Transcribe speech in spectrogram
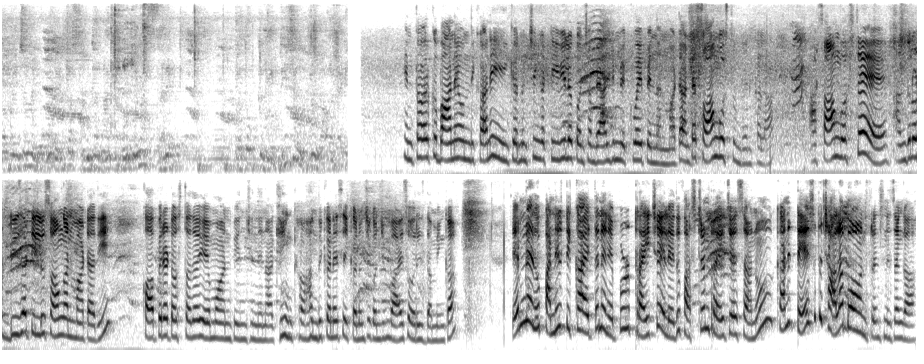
여러분 저는 영어를 좀 상당하게 보기만 잘해 ఇంతవరకు బాగానే ఉంది కానీ ఇక్కడ నుంచి ఇంకా టీవీలో కొంచెం వాల్యూమ్ ఎక్కువైపోయింది అనమాట అంటే సాంగ్ వస్తుంది వెనకాల. ఆ సాంగ్ వస్తే అందులో డీజర్ట్ ఇల్లు సాంగ్ అనమాట అది. కాపీరైట్ వస్తుందో ఏమో అనిపించింది నాకు ఇంకా. అందుకనేసి ఇక్కడ నుంచి కొంచెం వాయిస్ ఓరిద్దాం ఇంకా. ఏం లేదు పన్నీర్ టిక్కా అయితే నేను ఎప్పుడు ట్రై చేయలేదు. ఫస్ట్ టైం ట్రై చేశాను. కానీ టేస్ట్ చాలా బాగుంది ఫ్రెండ్స్ నిజంగా.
